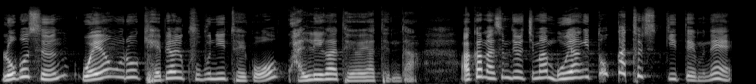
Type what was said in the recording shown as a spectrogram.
로봇은 외형으로 개별 구분이 되고 관리가 되어야 된다. 아까 말씀드렸지만 모양이 똑같기 때문에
